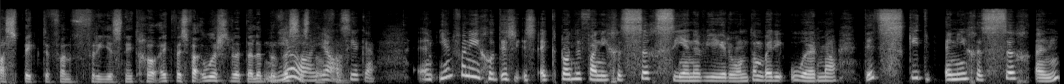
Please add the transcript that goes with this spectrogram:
aspekte van vrees net gou uitwys vir ouers sodat hulle bewus ja, is daarvan? Ja, ja, seker. Um, een van die goed is, is ek praat net van die gesigssene wie hier rondom by die oor, maar dit skiet in die gesig in,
